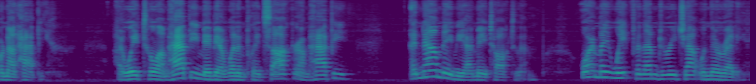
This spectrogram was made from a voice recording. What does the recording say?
or not happy. I wait till I'm happy. Maybe I went and played soccer. I'm happy. And now maybe I may talk to them. Or I may wait for them to reach out when they're ready.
